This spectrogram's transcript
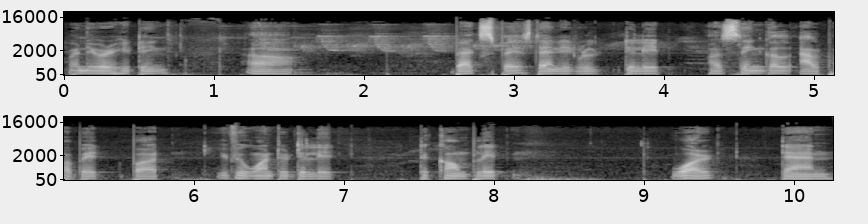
when you are hitting uh, backspace then it will delete a single alphabet. But if you want to delete the complete word then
